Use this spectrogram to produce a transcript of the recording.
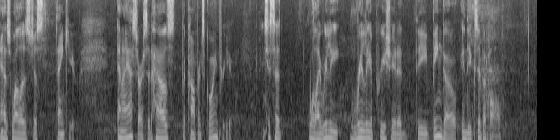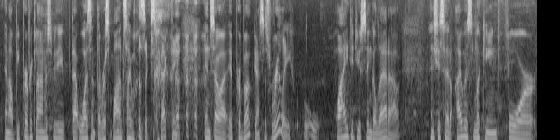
as well as just thank you. And I asked her, I said, "How's the conference going for you?" And she said, "Well, I really, really appreciated the bingo in the exhibit hall." And I'll be perfectly honest with you, that wasn't the response I was expecting. and so uh, it provoked me. I said, Really? Why did you single that out? And she said, I was looking for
